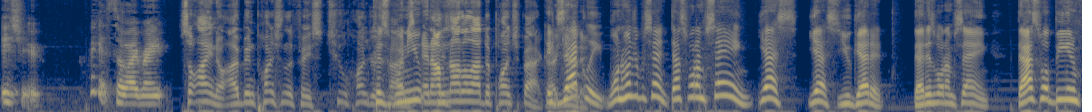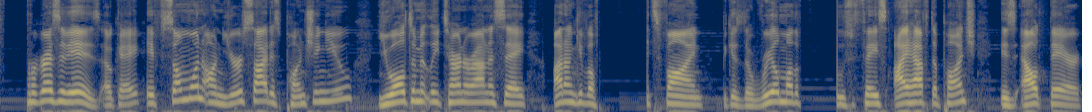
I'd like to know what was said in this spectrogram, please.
issue. I get so irate. So I know I've been punched in the face 200 times when you- and I'm not allowed to punch back. I get it. Exactly. 100%. That's what I'm saying. Yes. Yes, you get it. That is what I'm saying. That's what being progressive is, okay? If someone on your side is punching you, you ultimately turn around and say, I don't give a f- it's fine because the real mother whose face I have to punch is out there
